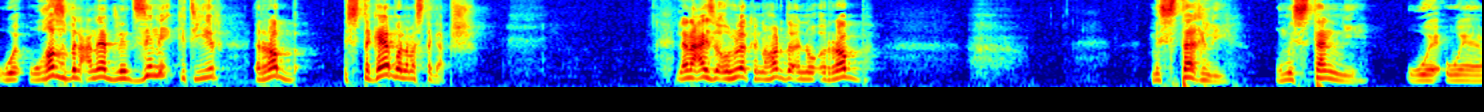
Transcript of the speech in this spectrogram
وغصب عننا بنتزنق كتير. الرب استجاب ولا ما استجابش؟ اللي أنا عايز أقوله لك النهارده إنه الرب مستغلي ومستني و... و...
